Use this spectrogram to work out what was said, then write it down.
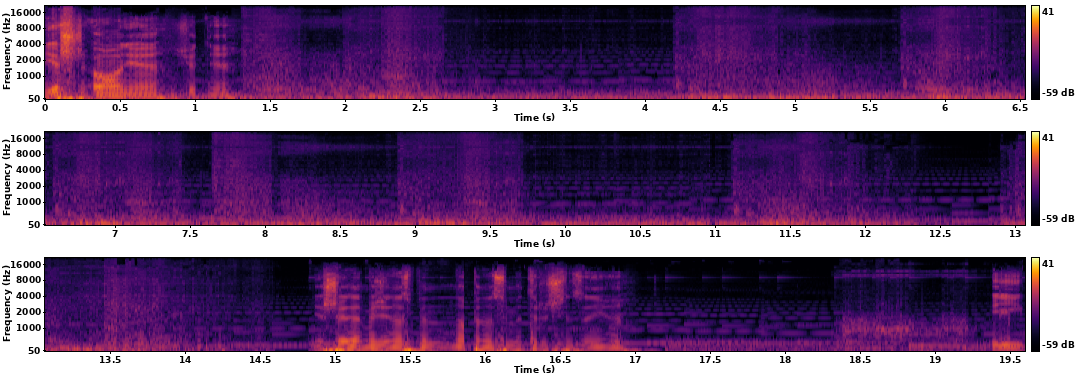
Jeszcze, o nie, świetnie. Jeszcze jeden będzie na, pewno symetryczny, co nie? I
